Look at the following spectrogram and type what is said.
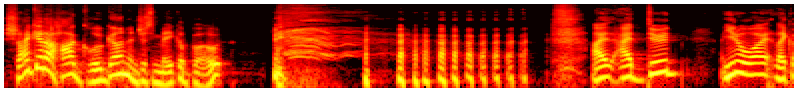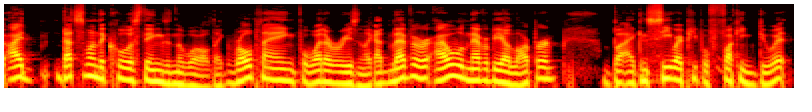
Should I get a hot glue gun and just make a boat? I I dude, you know what? Like I that's one of the coolest things in the world. Like role playing for whatever reason. Like I'd never I will never be a larper, but I can see why people fucking do it.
